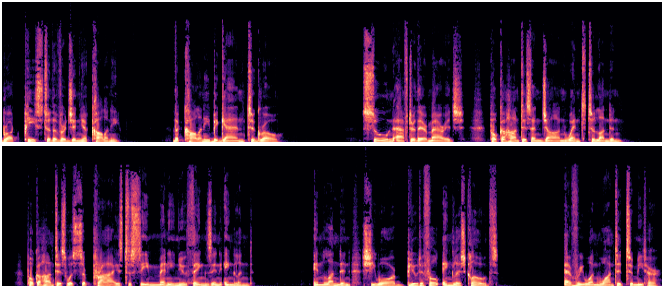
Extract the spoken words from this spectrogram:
brought peace to the Virginia colony. The colony began to grow. Soon after their marriage, Pocahontas and John went to London. Pocahontas was surprised to see many new things in England. In London, she wore beautiful English clothes. Everyone wanted to meet her.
